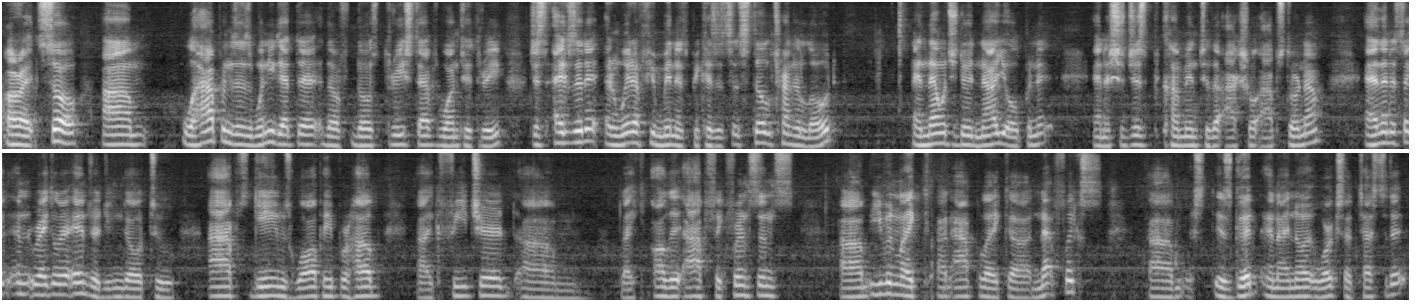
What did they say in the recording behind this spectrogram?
All right. So um, what happens is when you get there, the, those three steps, one, two, three, just exit it and wait a few minutes because it's still trying to load. And then what you do, now you open it and it should just come into the actual app store now. And then it's like in regular Android. You can go to apps, games, wallpaper hub, like featured, um, like all the apps. Like for instance, um, even like an app like uh, Netflix um, is good, and I know it works. I tested it,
